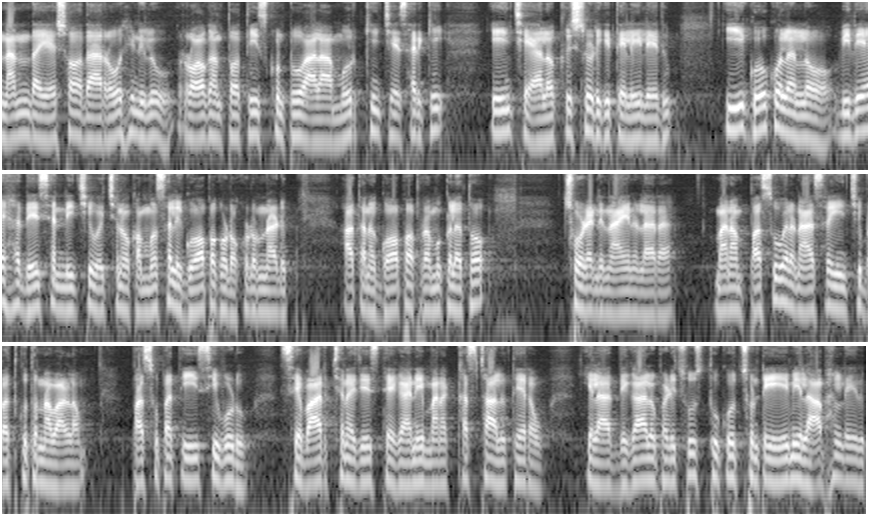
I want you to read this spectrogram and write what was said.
నంద యశోద రోహిణులు రోగంతో తీసుకుంటూ అలా మూర్ఖించేసరికి ఏం చేయాలో కృష్ణుడికి తెలియలేదు. ఈ గోకులంలో విదేహ దేశం నుంచి వచ్చిన ఒక ముసలి గోపకుడు ఒకడున్నాడు. అతను గోప ప్రముఖులతో చూడండి నాయనులారా మనం పశువులను ఆశ్రయించి బతుకుతున్న వాళ్ళం. పశుపతి శివుడు శివార్చన చేస్తే గాని మన కష్టాలు తీరవు. ఇలా దిగాలు పడి చూస్తూ కూర్చుంటే ఏమీ లాభం లేదు.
